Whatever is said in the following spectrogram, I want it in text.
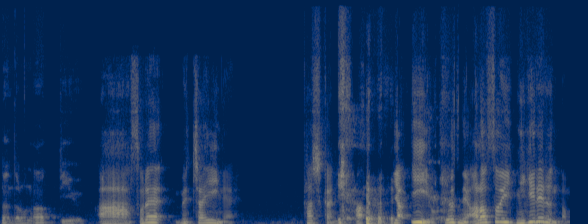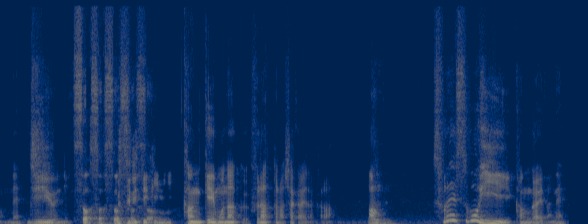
なんだろうなっていう。ああ、それめっちゃいいね。確かに。あいや、いいよ。要するに争い逃げれるんだもんね、自由に。そうそうそうそう。物理的に関係もなく、フラットな社会だから。あ、うん。それすごいいい考えだね。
